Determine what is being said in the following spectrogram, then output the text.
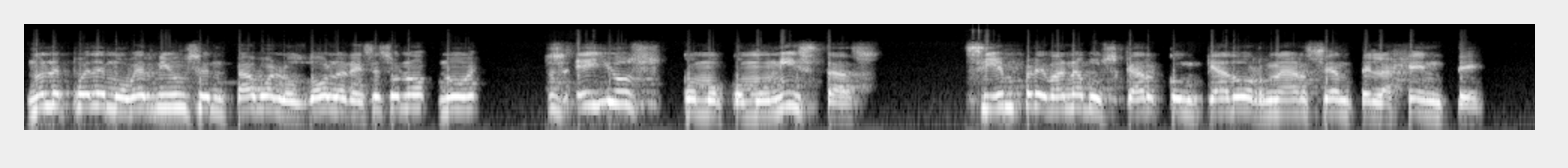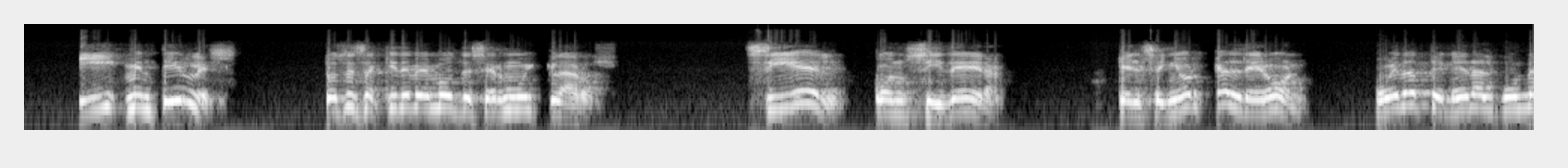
no le puede mover ni un centavo a los dólares, eso no, no. Entonces ellos como comunistas siempre van a buscar con qué adornarse ante la gente y mentirles. Entonces aquí debemos de ser muy claros. Si él considera que el señor Calderón pueda tener algún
